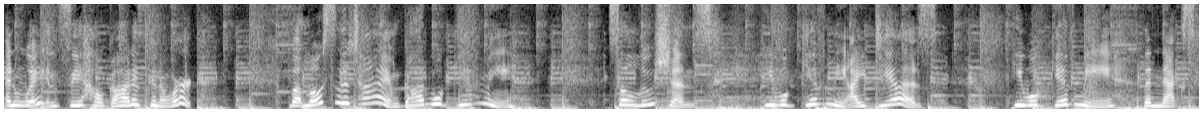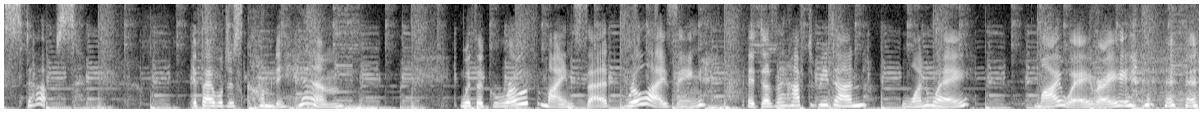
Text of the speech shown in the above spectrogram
and wait and see how God is going to work. But most of the time, God will give me solutions. He will give me ideas. He will give me the next steps. If I will just come to Him with a growth mindset, realizing it doesn't have to be done one way, my way, right?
